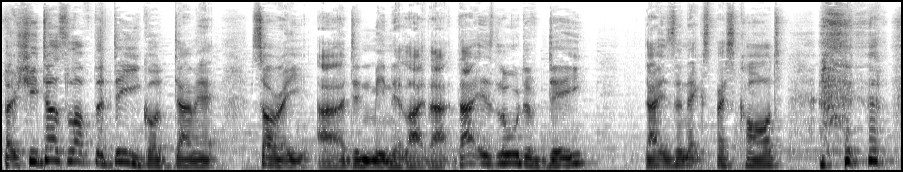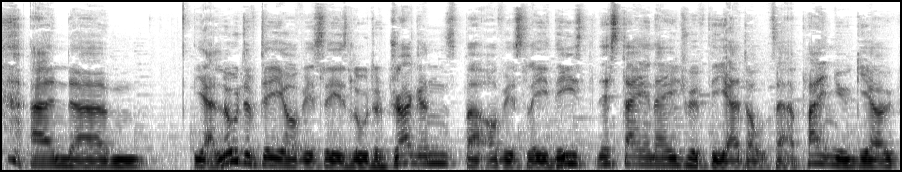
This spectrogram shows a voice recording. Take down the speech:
but she does love the D god damn it sorry uh, I didn't mean it like that. That is Lord of D. That is the next best card. And um, yeah, Lord of D obviously is Lord of Dragons, but obviously these this day and age with the adults that are playing Yu-Gi-Oh,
